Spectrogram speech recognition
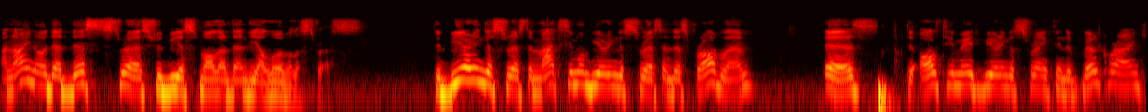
and I know that this stress should be smaller than the allowable stress. The bearing stress, the maximum bearing stress in this problem is the ultimate bearing strength in the bell crank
